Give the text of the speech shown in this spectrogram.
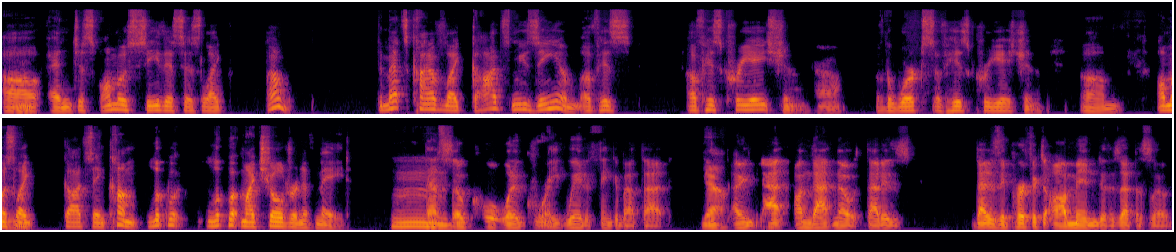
uh, and just almost see this as like, oh, the Met's kind of like God's museum of his of his creation, Wow. of the works of his creation. Um, almost Mhm. like God saying, "Come, look what look what my children have made." Hmm. That's so cool. What a great way to think about that. yeah. I mean, that on that note, that is that is a perfect amen to this episode.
